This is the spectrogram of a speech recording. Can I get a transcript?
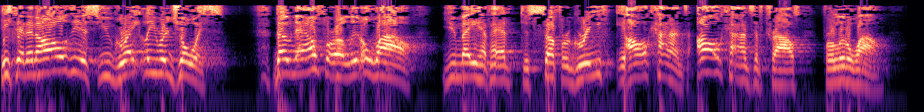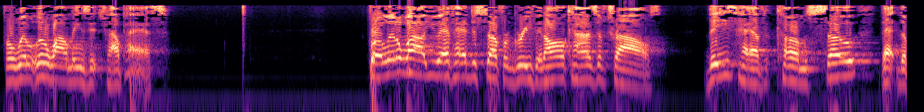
He said, in all this you greatly rejoice, though now for a little while you may have had to suffer grief in all kinds, all kinds of trials for a little while. For a little while means it shall pass. For a little while you have had to suffer grief in all kinds of trials. These have come so that the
